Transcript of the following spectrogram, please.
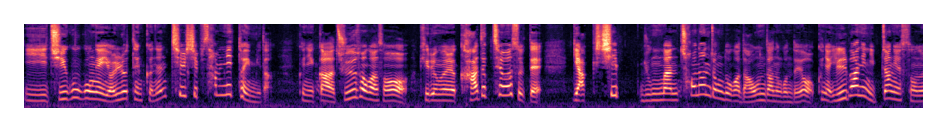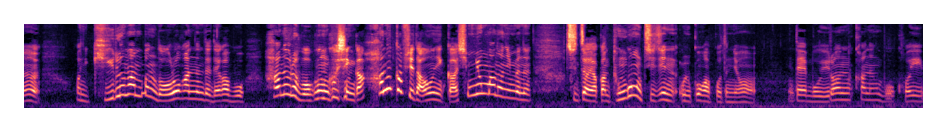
이 G90의 연료 탱크는 73리터입니다. 그러니까 주유소 가서 기름을 가득 채웠을 때 약 16만 1천원 정도가 나온다는 건데요. 그냥 일반인 입장에서는 아니 기름 한 번 넣으러 갔는데 내가 뭐 한우를 먹은 것인가? 한우값이 나오니까 16만 원이면은 진짜 약간 동공 지진 올 것 같거든요. 근데 뭐 이런 카는 뭐 거의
